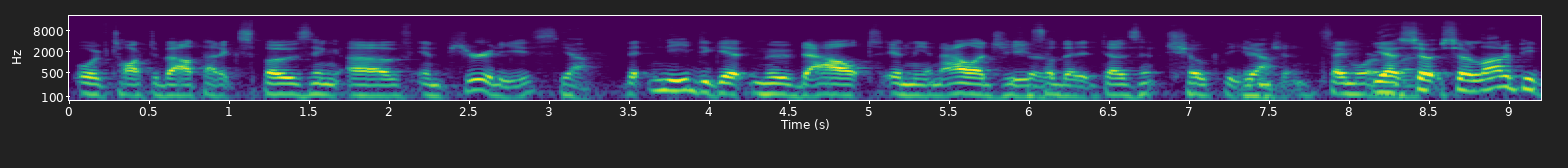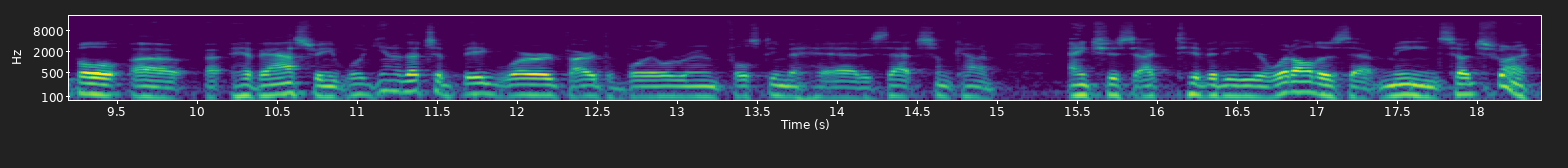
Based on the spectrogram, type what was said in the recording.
what we've talked about that exposing of impurities Yeah. that need to get moved out in the analogy Sure. so that it doesn't choke the Yeah. engine. Say more. Yeah, so so a lot of people uh, uh, have asked me, well, you know, that's a big word, fire at the boiler room, full steam ahead. Is that some kind of anxious activity, or what all does that mean? So I just want to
